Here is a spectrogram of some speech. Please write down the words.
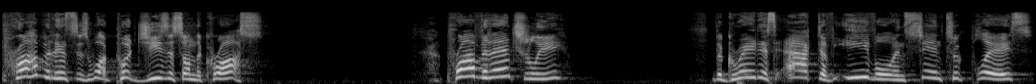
Providence is what put Jesus on the cross. Providentially, the greatest act of evil and sin took place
